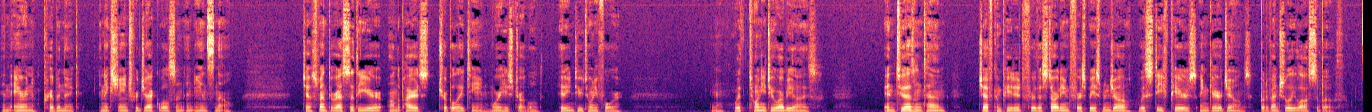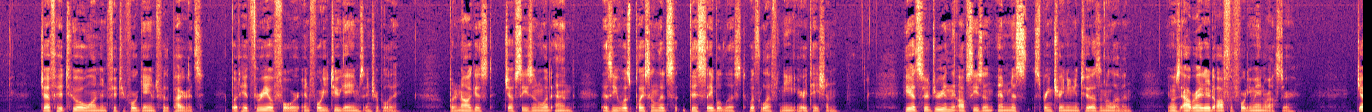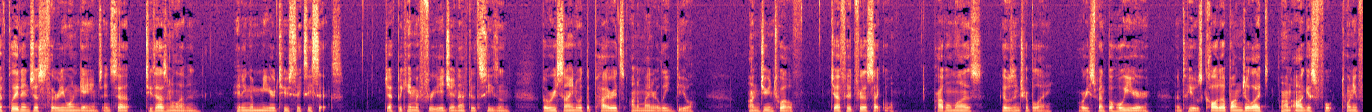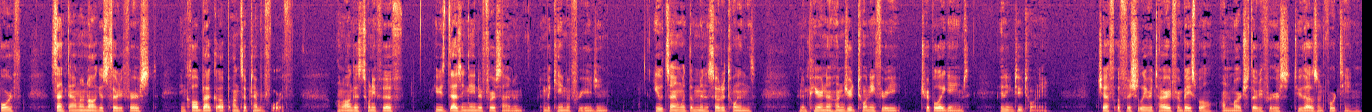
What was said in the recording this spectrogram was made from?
and Aaron Pribanic in exchange for Jack Wilson and Ian Snell. Jeff spent the rest of the year on the Pirates AAA team, where he struggled, hitting 224 mm, with 22 RBIs. In 2010, Jeff competed for the starting first baseman job with Steve Pearce and Garrett Jones, but eventually lost to both. Jeff hit 201 in 54 games for the Pirates, but hit 304 in 42 games in AAA. But in August, Jeff's season would end as he was placed on the disabled list with left knee irritation. He had surgery in the offseason and missed spring training in 2011 and was outrighted off the 40 man roster. Jeff played in just 31 games in 2011 hitting a mere 266. Jeff became a free agent after the season, but re signed with the Pirates on a minor league deal. On June 12th, Jeff hit for the cycle. Problem was, it was in AAA, where he spent the whole year until he was called up on July on August 24th, sent down on August 31st, and called back up on September 4th. On August 25th, he was designated for assignment and became a free agent. He would sign with the Minnesota Twins and appear in 123 AAA games, hitting 220. Jeff officially retired from baseball on March 31, 2014.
